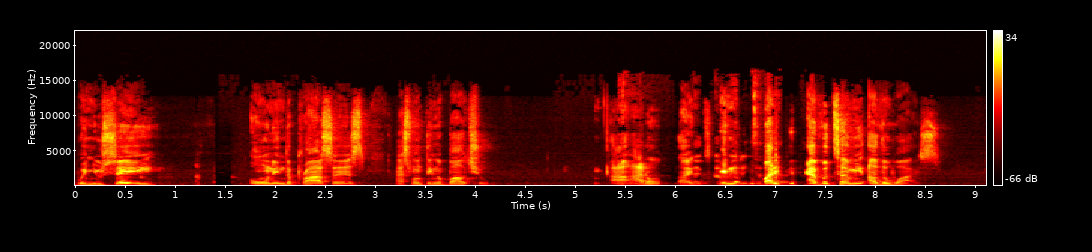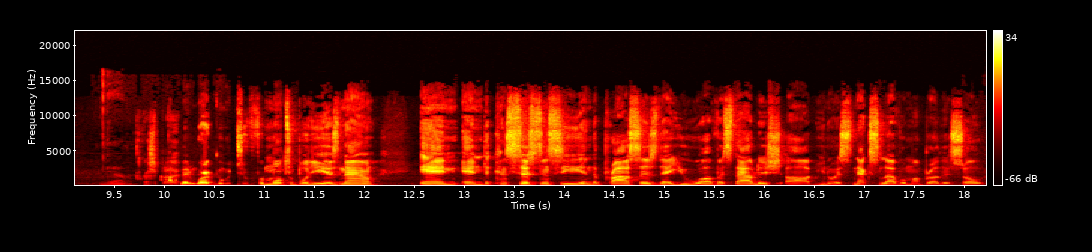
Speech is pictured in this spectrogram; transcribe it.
when you say owning the process, that's one thing about you. I, I don't like Nick's and committed to nobody could ever tell me otherwise. Yeah. I've been working with you for multiple years now, and and the consistency and the process that you have established, uh, you know, it's next level, my brother. So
